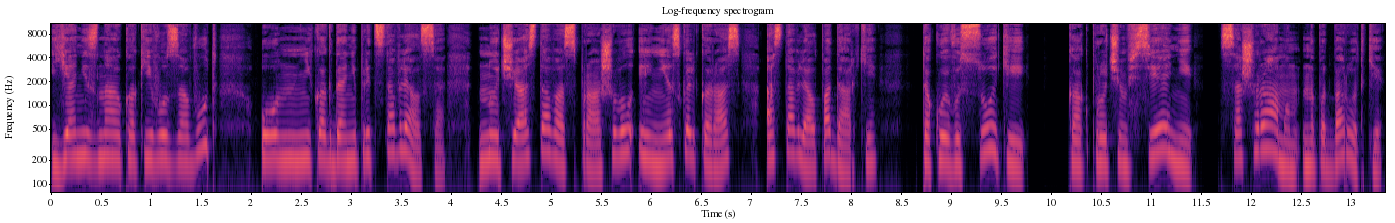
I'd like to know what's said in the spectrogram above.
«Я не знаю, как его зовут, он никогда не представлялся, но часто вас спрашивал и несколько раз оставлял подарки. Такой высокий, как, впрочем, все они, со шрамом на подбородке.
